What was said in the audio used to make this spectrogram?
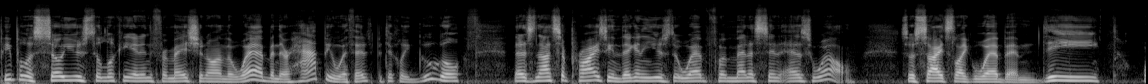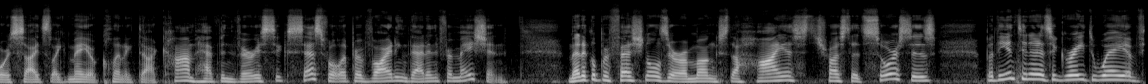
People are so used to looking at information on the web and they're happy with it, particularly Google, that it's not surprising they're going to use the web for medicine as well. So, sites like WebMD or sites like MayoClinic.com have been very successful at providing that information. Medical professionals are amongst the highest trusted sources but the internet is a great way of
